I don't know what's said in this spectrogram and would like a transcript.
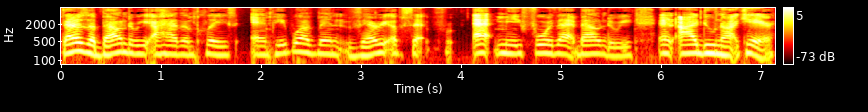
That is a boundary I have in place, and people have been very upset for, at me for that boundary, and I do not care.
